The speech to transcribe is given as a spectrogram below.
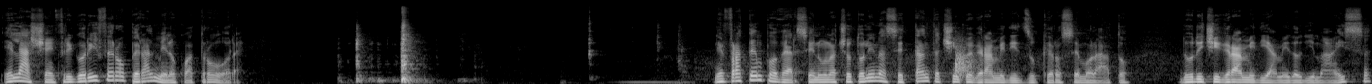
E lascia in frigorifero per almeno 4 ore. Nel frattempo versa in una ciotolina 75 g di zucchero semolato, 12 g di amido di mais,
